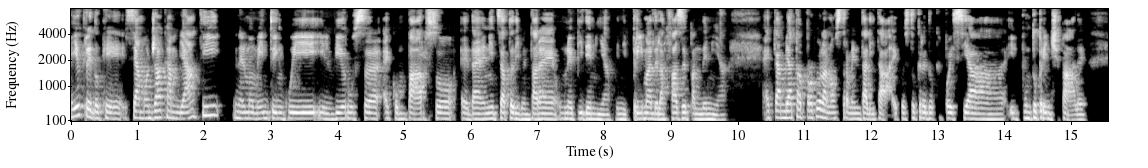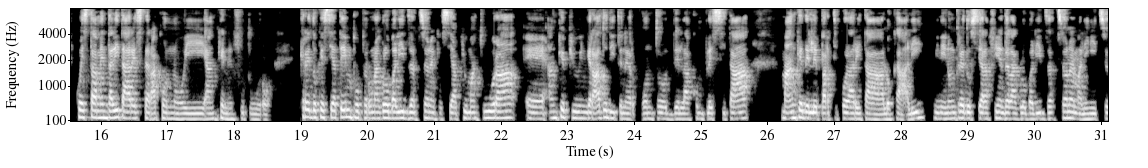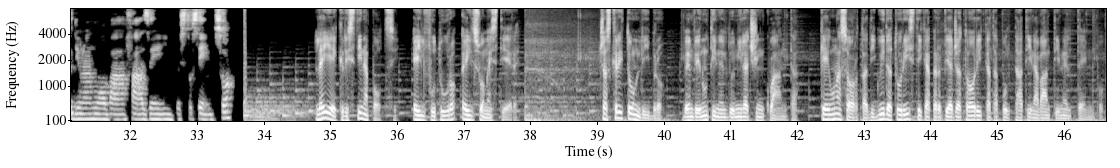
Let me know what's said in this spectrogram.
Io credo che siamo già cambiati nel momento in cui il virus è comparso ed è iniziato a diventare un'epidemia, quindi prima della fase pandemia. È cambiata proprio la nostra mentalità e questo credo che poi sia il punto principale. Questa mentalità resterà con noi anche nel futuro. Credo che sia tempo per una globalizzazione che sia più matura e anche più in grado di tener conto della complessità ma anche delle particolarità locali, quindi non credo sia la fine della globalizzazione, ma l'inizio di una nuova fase in questo senso. Lei è Cristina Pozzi e il futuro è il suo mestiere. Ci ha scritto un libro, Benvenuti nel 2050, che è una sorta di guida turistica per viaggiatori catapultati in avanti nel tempo.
